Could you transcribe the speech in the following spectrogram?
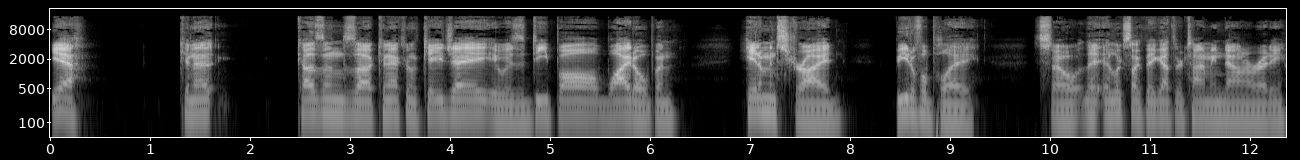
yeah, Connect, Cousins uh, connecting with KJ. It was deep ball, wide open, hit him in stride. Beautiful play. So they, it looks like they got their timing down already.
